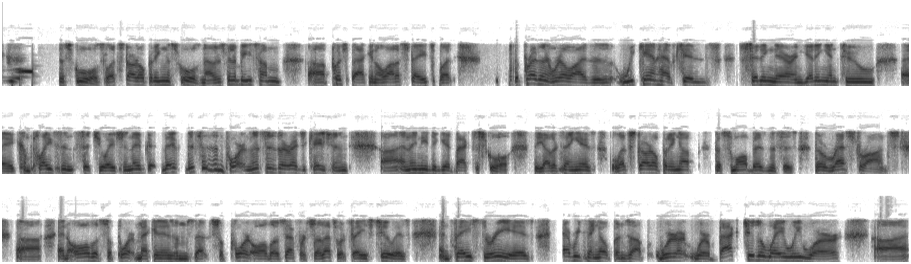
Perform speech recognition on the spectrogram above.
the schools. Let's start opening the schools now. There's going to be some uh, pushback in a lot of states, but the president realizes we can't have kids sitting there and getting into a complacent situation. They've, they've this is important. This is their education, uh, and they need to get back to school. The other thing is, let's start opening up the small businesses, the restaurants, uh, and all the support mechanisms that support all those efforts. So that's what phase two is. And phase three is everything opens up. We're, we're back to the way we were. Uh,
